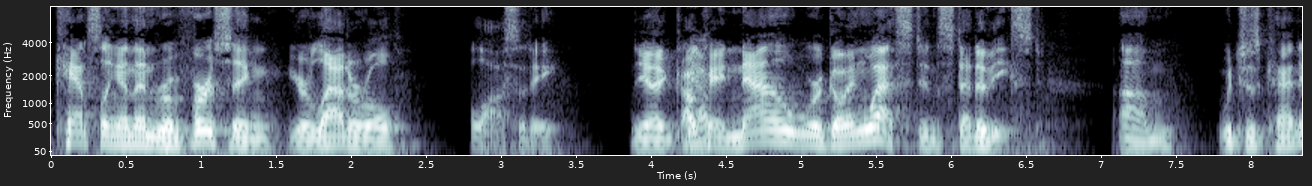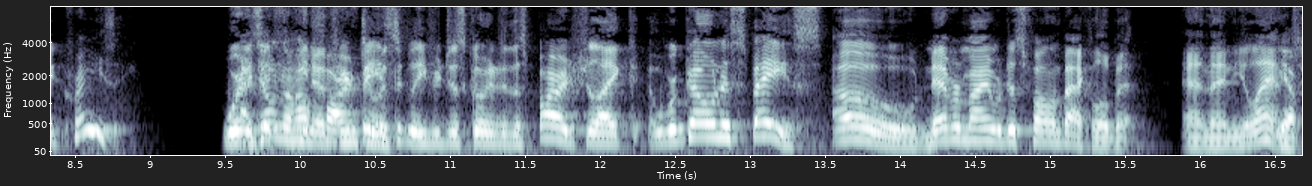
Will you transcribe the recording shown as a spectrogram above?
canceling and then reversing your lateral velocity. Yeah, okay, now we're going west instead of east, um, which is kind of crazy. Whereas I don't if, know how you know, far if you're into it- basically if you're just going to this barge, you're like, we're going to space. Oh, never mind, we're just falling back a little bit, and then you land. Yep.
